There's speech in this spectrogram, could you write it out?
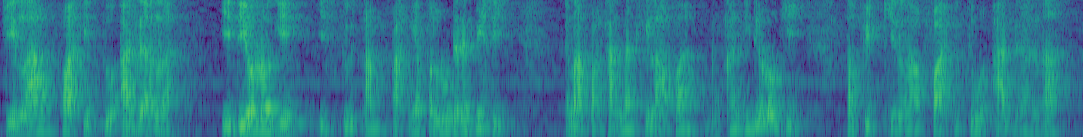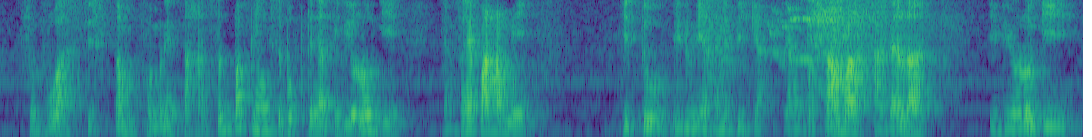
khilafah itu adalah ideologi, itu tampaknya perlu direvisi. Kenapa? Karena khilafah bukan ideologi, tapi khilafah itu adalah sebuah sistem pemerintahan. Sebab yang disebut dengan ideologi yang saya pahami itu di dunia hanya tiga. Yang pertama adalah ideologi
